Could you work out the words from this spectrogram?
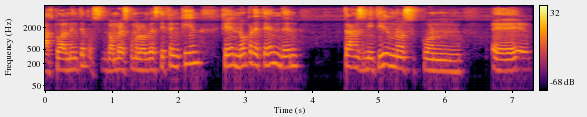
actualmente pues nombres como los de Stephen King, que no pretenden transmitirnos con eh,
